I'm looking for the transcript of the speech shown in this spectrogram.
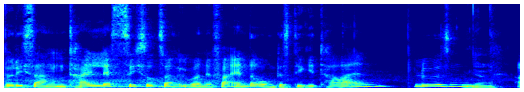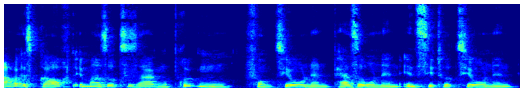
würde ich sagen, ein Teil lässt sich sozusagen über eine Veränderung des Digitalen lösen. Ja. Aber es braucht immer sozusagen Brückenfunktionen, Personen, Institutionen,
